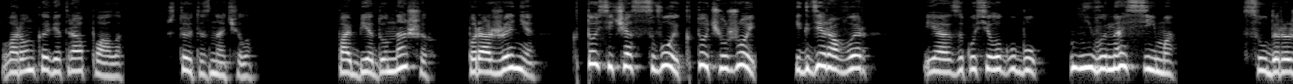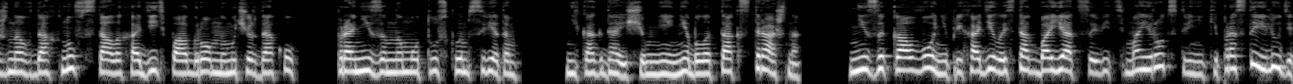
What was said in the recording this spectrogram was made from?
Воронка ветра опала. Что это значило? Победу наших? Поражение? Кто сейчас свой, кто чужой? И где Равер? Я закусила губу. Невыносимо. Судорожно вдохнув, стала ходить по огромному чердаку, пронизанному тусклым светом. Никогда еще мне не было так страшно. Ни за кого не приходилось так бояться, ведь мои родственники, простые люди,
